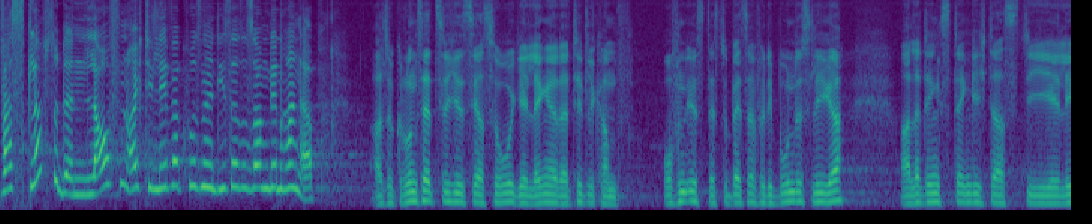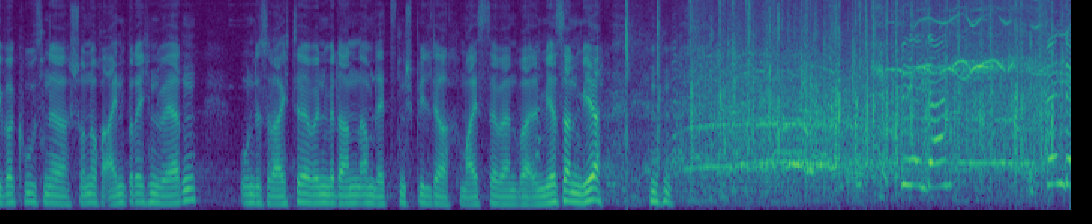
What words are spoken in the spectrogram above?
Was glaubst du denn? Laufen euch die Leverkusen in dieser Saison den Rang ab? Also grundsätzlich ist ja so, je länger der Titelkampf offen ist, desto besser für die Bundesliga. Allerdings denke ich, dass die Leverkusener schon noch einbrechen werden. Und es reicht ja, wenn wir dann am letzten Spieltag Meister werden, weil mir sind mir. Vielen Dank. Ich finde,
